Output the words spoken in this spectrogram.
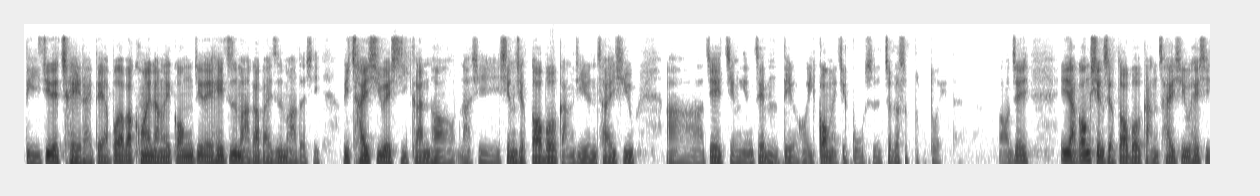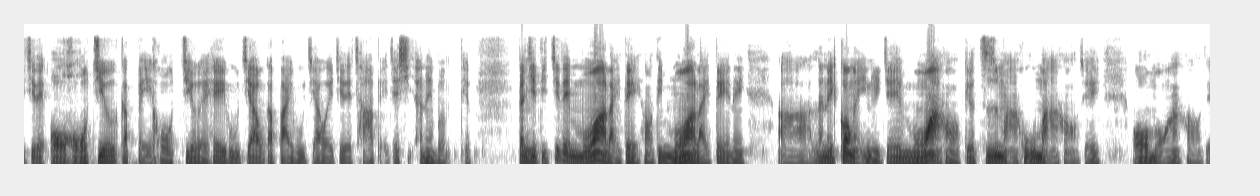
伫即个册内底啊，不过捌看人咧讲，即个黑芝麻甲白芝麻，就是你采收诶时间吼，若是成熟度无共时阵采收啊，即个经营这毋对吼，伊讲诶即故事，这个是不对的。哦，即伊若讲成熟度无共采收，迄是即个乌胡椒甲白胡椒诶，黑胡椒甲白胡椒诶即个差别，这是安尼无毋对。但是伫即个膜啊内底吼，伫膜啊内底呢，啊，咱咧讲诶，因为这膜啊吼叫芝麻糊麻吼，这乌膜吼，这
